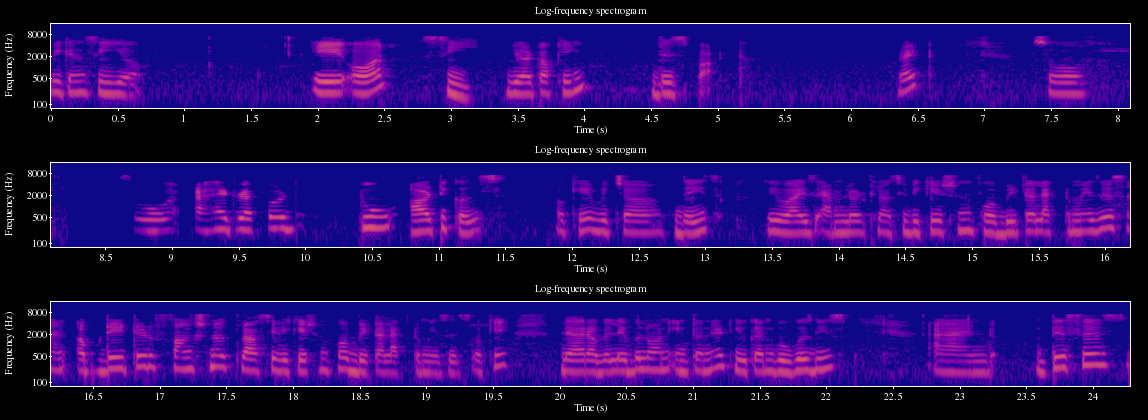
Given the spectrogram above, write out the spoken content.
We can see here A or C we are talking this part right? So so I had referred two articles okay which are these. Revised Ambler classification for beta lactamases and updated functional classification for beta lactamases okay. They are available on internet. You can google these. And this is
